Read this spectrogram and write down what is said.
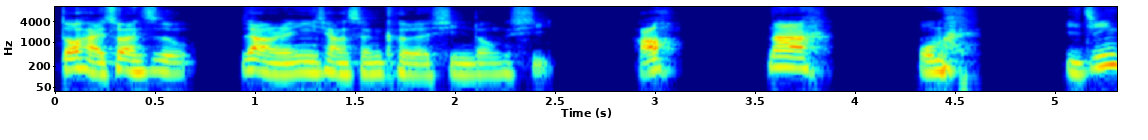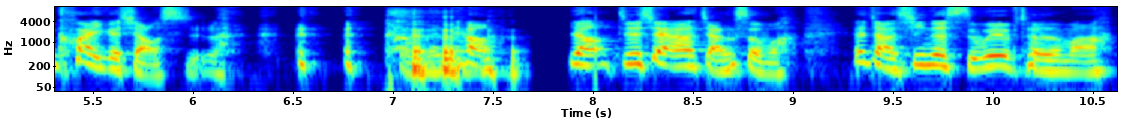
都还算是让人印象深刻的新东西。好，那我们已经快一个小时了，我 们要要接下来要讲什么？要讲新的 Swift 的吗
